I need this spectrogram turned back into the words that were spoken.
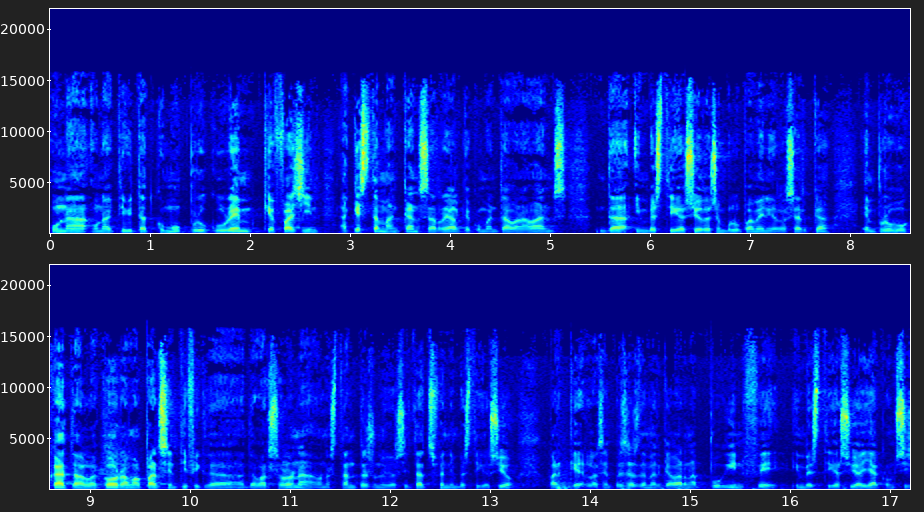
una, una activitat comú, procurem que facin aquesta mancança real que comentaven abans d'investigació, desenvolupament i recerca. Hem provocat l'acord amb el Parc Científic de, de Barcelona, on estan tres universitats fent investigació, perquè les empreses de Mercabarna puguin fer investigació allà com si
